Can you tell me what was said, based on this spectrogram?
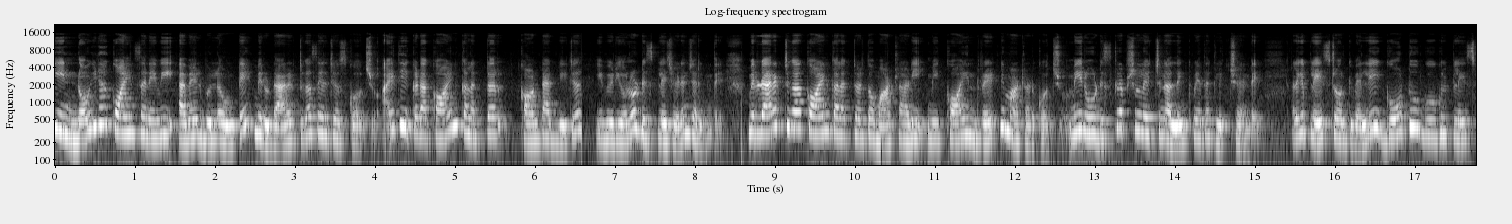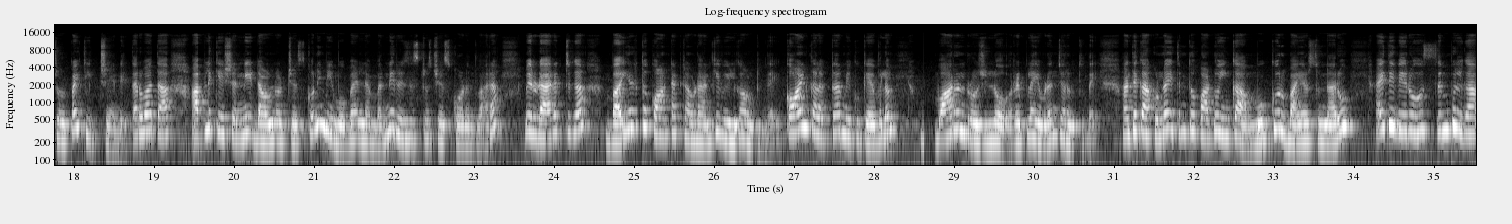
ఈ నోయిడా కాయిన్స్ అనేవి అవైలబుల్లో ఉంటే మీరు డైరెక్ట్గా సేల్ చేసుకోవచ్చు. అయితే ఇక్కడ కాయిన్ కలెక్టర్ కాంటాక్ట్ డీటెయిల్స్ ఈ వీడియోలో డిస్ప్లే చేయడం జరిగింది. మీరు డైరెక్ట్గా కాయిన్ కలెక్టర్తో మాట్లాడి మీ కాయిన్ రేట్ని మాట్లాడుకోవచ్చు. మీరు డిస్క్రిప్షన్లో ఇచ్చిన లింక్ మీద క్లిక్ చేయండి. అలాగే ప్లే స్టోర్కి వెళ్ళి గో టు గూగుల్ ప్లే స్టోర్పై క్లిక్ చేయండి. తర్వాత అప్లికేషన్ని డౌన్లోడ్ చేసుకొని మీ మొబైల్ నెంబర్ని రిజిస్టర్ చేసుకోవడం ద్వారా మీరు డైరెక్ట్గా బయ్యర్తో కాంటాక్ట్ అవ్వడానికి వీలుగా ఉంటుంది. కాయిన్ కలెక్టర్ మీకు కేవలం వారం రోజుల్లో రిప్లై ఇవ్వడం జరుగుతుంది. అంతేకాకుండా ఇతనితో పాటు ఇంకా ముగ్గురు బయర్స్ ఉన్నారు. అయితే వీరు సింపుల్గా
